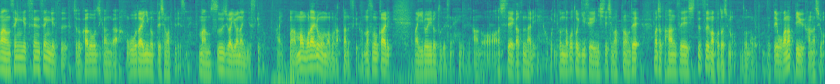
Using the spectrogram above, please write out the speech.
まあ、先月、先々月、ちょっと稼働時間が大台に乗ってしまってですね、まあ、数字は言わないんですけど、はい。まあ、まあ、もらえるものはもらったんですけど、まあ、その代わり、まあ、いろいろとですね、あの、私生活なり、いろんなことを犠牲にしてしまったので、まあ、ちょっと反省しつつ、まあ、今年もどんなことをやっていこうかなっていう話を、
